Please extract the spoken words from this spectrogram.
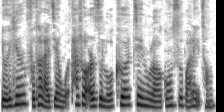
有一天，福特来见我，他说儿子罗科进入了公司管理层。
